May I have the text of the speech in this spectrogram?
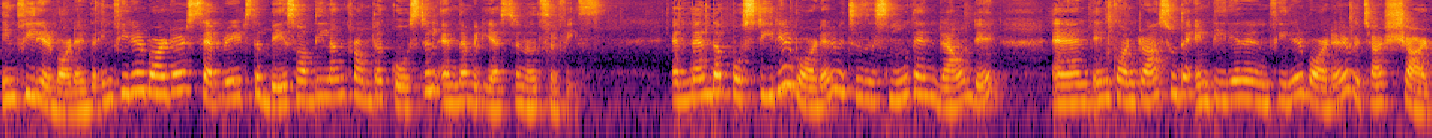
inferior border. The inferior border separates the base of the lung from the costal and the mediastinal surface. And then the posterior border which is smooth and rounded and in contrast to the anterior and inferior border which are sharp.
